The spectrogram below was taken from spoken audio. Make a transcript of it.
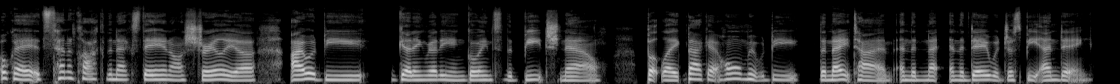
okay, it's 10 o'clock the next day in Australia. I would be getting ready and going to the beach now. But like back at home, it would be the nighttime and the night and the day would just be ending.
